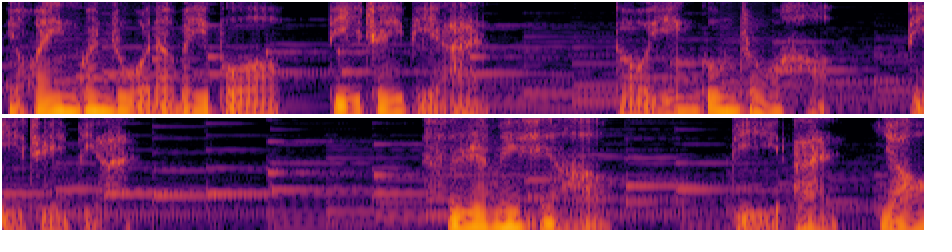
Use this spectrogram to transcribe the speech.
也欢迎关注我的微博 DJ 彼岸，抖音公众号 DJ 彼岸，私人微信号彼岸幺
